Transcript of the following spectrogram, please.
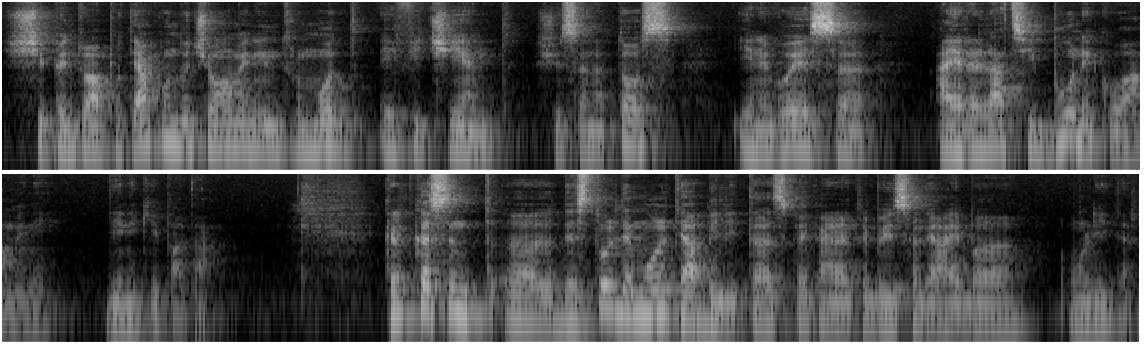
Și pentru a putea conduce oamenii într-un mod eficient și sănătos, e nevoie să ai relații bune cu oamenii din echipa ta. Cred că sunt uh, destul de multe abilități pe care ar trebui să le aibă un lider.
